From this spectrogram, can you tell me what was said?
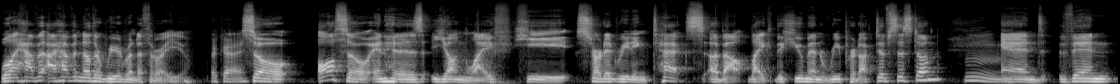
Well, I have I have another weird one to throw at you. Okay. So, also in his young life, he started reading texts about like the human reproductive system and then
